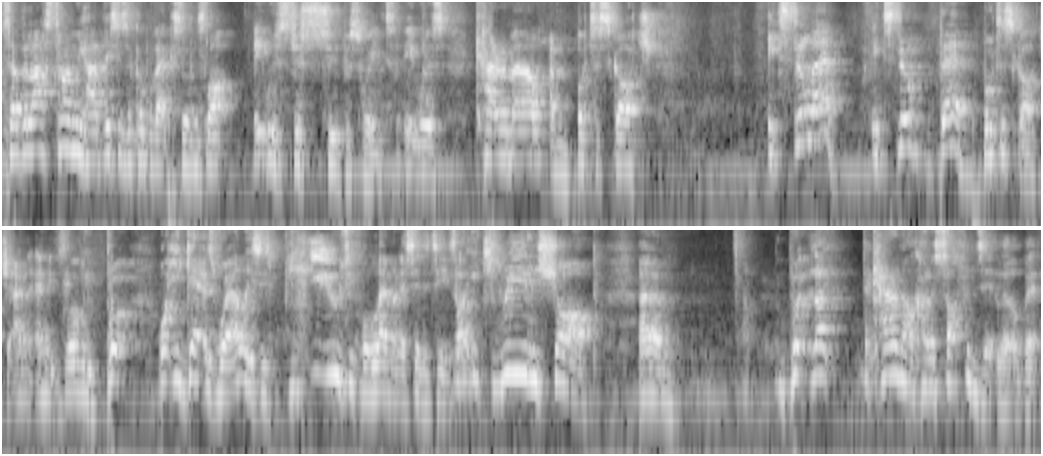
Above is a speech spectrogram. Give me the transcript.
So the last time we had this is a cup of excellence lot. It was just super sweet. It was caramel and butterscotch. It's still there. It's still there, butterscotch, and, and it's lovely. But what you get as well is this beautiful lemon acidity. It's like it's really sharp, um, but like the caramel kind of softens it a little bit,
